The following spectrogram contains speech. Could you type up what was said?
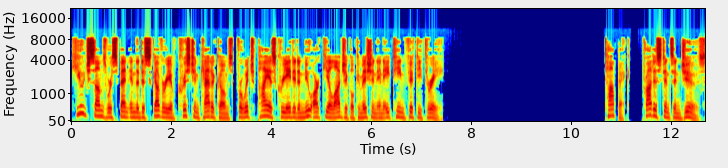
Huge sums were spent in the discovery of Christian catacombs, for which Pius created a new archaeological commission in 1853. Protestants and Jews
